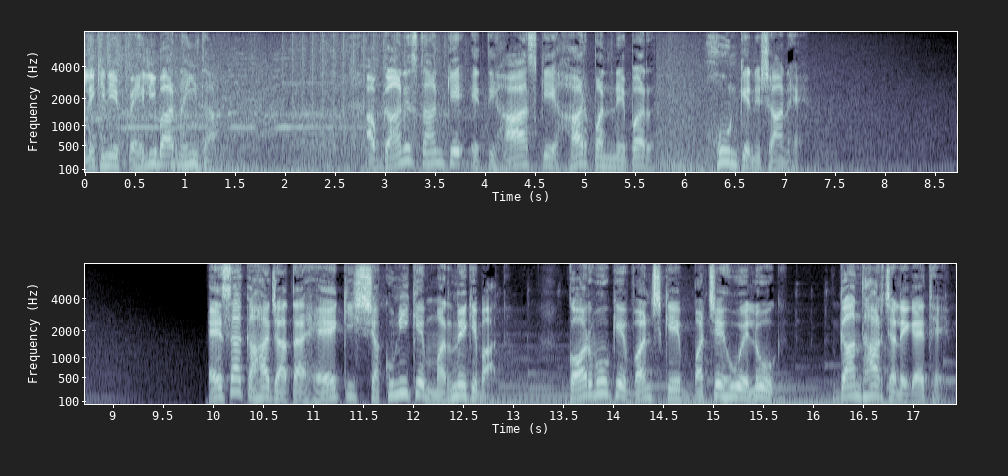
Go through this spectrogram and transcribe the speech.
लेकिन यह पहली बार नहीं था। अफ़गानिस्तान के इतिहास के हर पन्ने पर खून के निशान हैं। ऐसा कहा जाता है कि शकुनी के मरने के बाद कौरवों के वंश के बचे हुए लोग गांधार चले गए थे।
